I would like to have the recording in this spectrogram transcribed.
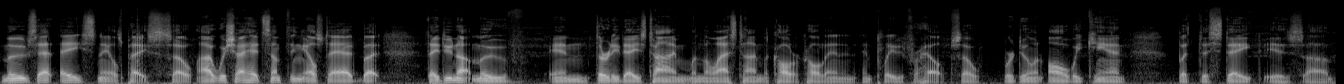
moves at a snail's pace. So I wish I had something else to add, but they do not move in 30 days' time when the last time the caller called in and, and pleaded for help. So we're doing all we can, but the state is. Um,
